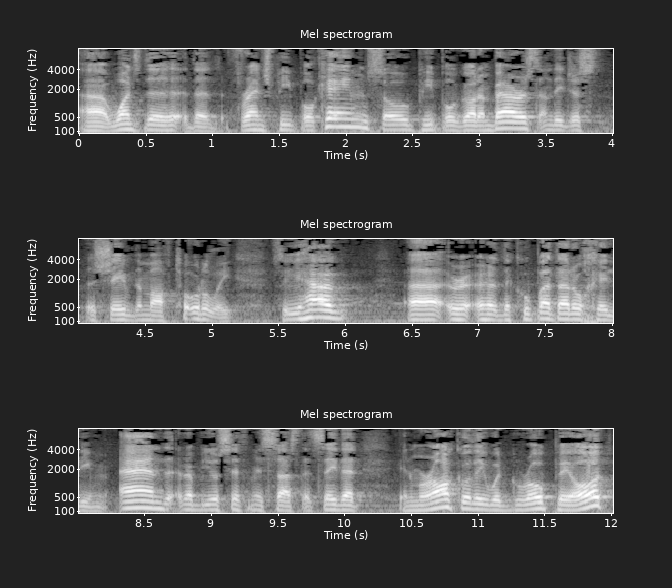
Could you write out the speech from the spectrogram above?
uh, once the, the French people came, so people got embarrassed and they just shaved them off totally. So you have uh, the Kupat Arochelim and Rabbi Yosef Mesas that say that in Morocco they would grow peot,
